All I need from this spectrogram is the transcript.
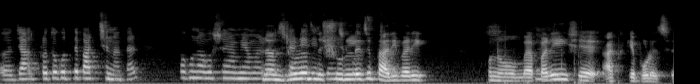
জাগ্রত করতে পারছে না তার তখন অবশ্যই আমি আমার শুনলে যে পারিবারিক কোনো ব্যাপারেই সে আটকে পড়েছে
